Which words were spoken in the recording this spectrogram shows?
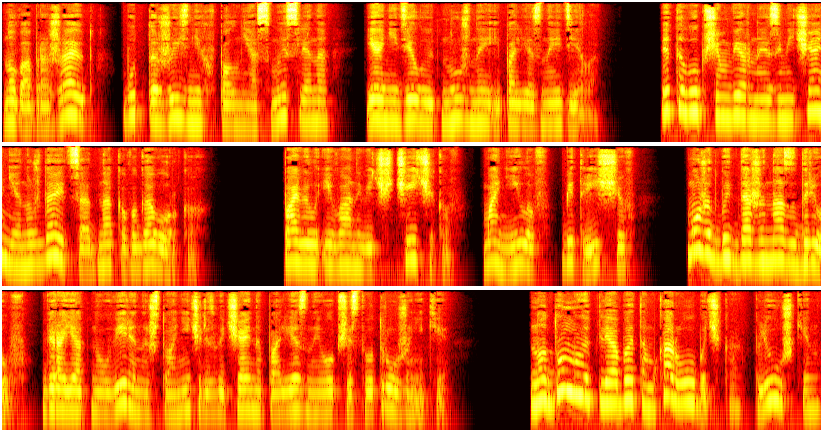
но воображают, будто жизнь их вполне осмыслена, и они делают нужное и полезное дело. Это, в общем, верное замечание нуждается, однако, в оговорках. Павел Иванович Чичиков, Манилов, Бетрищев, может быть, даже Ноздрев, вероятно, уверены, что они чрезвычайно полезные обществу труженики. Но думают ли об этом Коробочка, Плюшкин,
